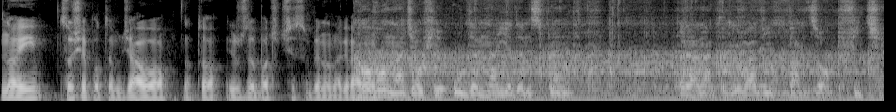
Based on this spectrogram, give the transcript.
No i co się potem działo, no to już zobaczycie sobie na nagraniu. Kowo nadział się udem na jeden z prętów. Rana krwawi bardzo obficie.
